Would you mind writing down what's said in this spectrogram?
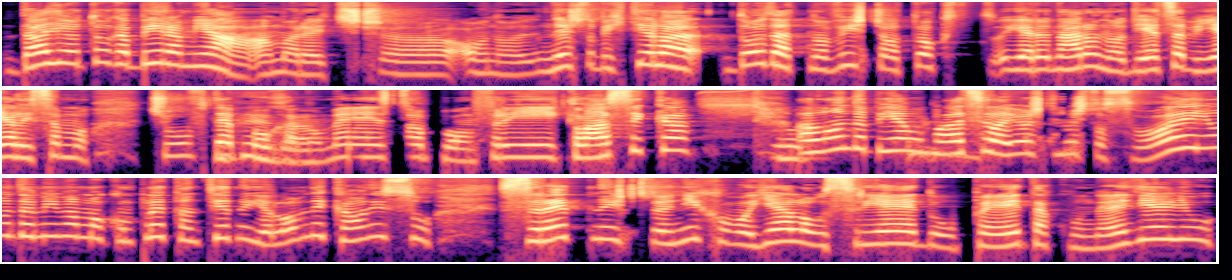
dalje od toga biram ja, ajmo reći, uh, ono, nešto bih htjela dodatno više od tog, jer naravno djeca bi jeli samo čufte, pohano meso, pomfri, klasika, ali onda bi ja ubacila još nešto svoje i onda mi imamo kompletan tjedni jelovnik, a oni su sretni što je njihovo jelo u srijedu, u petak, u nedjelju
